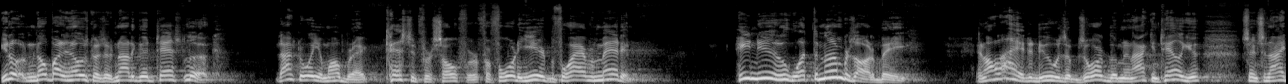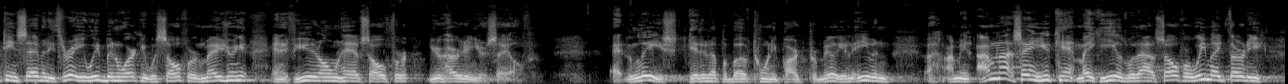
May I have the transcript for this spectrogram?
You know, nobody knows because there's not a good test. Look, Dr. William Albrecht tested for sulfur for 40 years before I ever met him. He knew what the numbers ought to be. And all I had to do was absorb them. And I can tell you, since 1973, we've been working with sulfur and measuring it. And if you don't have sulfur, you're hurting yourself. At least get it up above 20 parts per million. Even, I mean, I'm not saying you can't make yields without sulfur. We made 30,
